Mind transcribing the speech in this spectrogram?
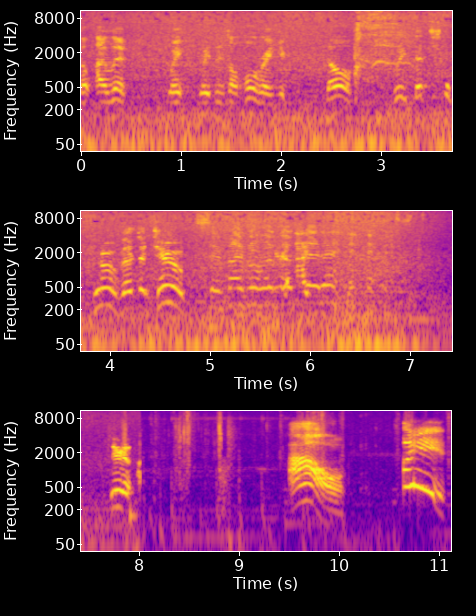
No, I live. Wait, wait, there's a hole right here. No! Wait, that's just a tube! That's a tube! Survival of the fittest! Dude! Ow! Wait!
